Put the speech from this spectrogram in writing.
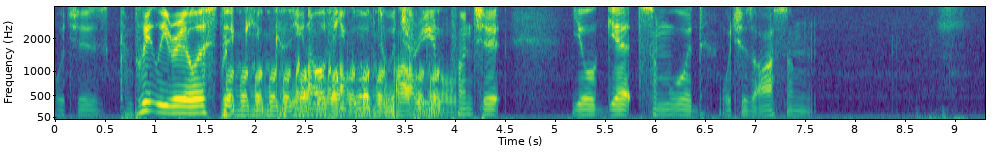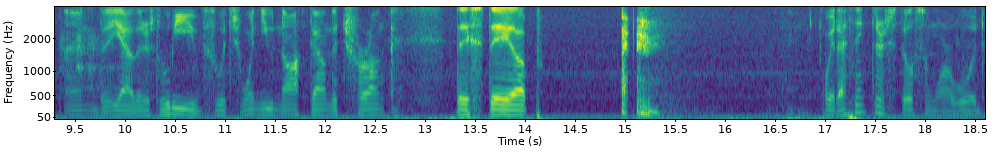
Which is completely realistic, because you know if you go up to a tree and punch it, you'll get some wood, which is awesome. And uh, yeah, there's leaves, which when you knock down the trunk, they stay up. Wait, I think there's still some more wood.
